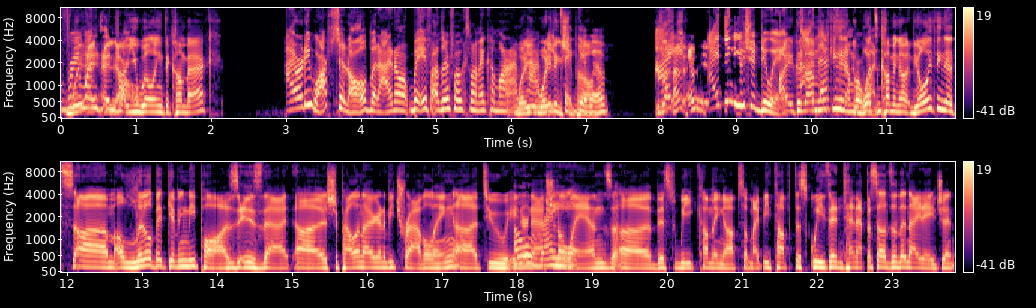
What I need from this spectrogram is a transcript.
everyone's and are you willing to come back? I already watched it all, but I don't. But if other folks want to come on, I'm What do you- happy what do you think, to give Chappell? a- I, I- I mean- I think you should do it Because Uh, I'm that's looking at what's one. coming up. The only thing that's um, a little bit giving me pause is that uh, Chappell and I are going to be traveling uh, to international right. lands uh, this week coming up. So it might be tough to squeeze in 10 episodes of The Night Agent.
